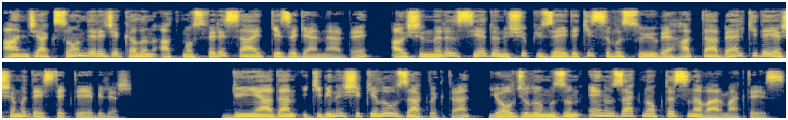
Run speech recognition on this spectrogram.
Ancak son derece kalın atmosfere sahip gezegenlerde, ışınları ısıya dönüşüp yüzeydeki sıvı suyu ve hatta belki de yaşamı destekleyebilir. Dünyadan 2000 ışık yılı uzaklıkta, yolculuğumuzun en uzak noktasına varmaktayız.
